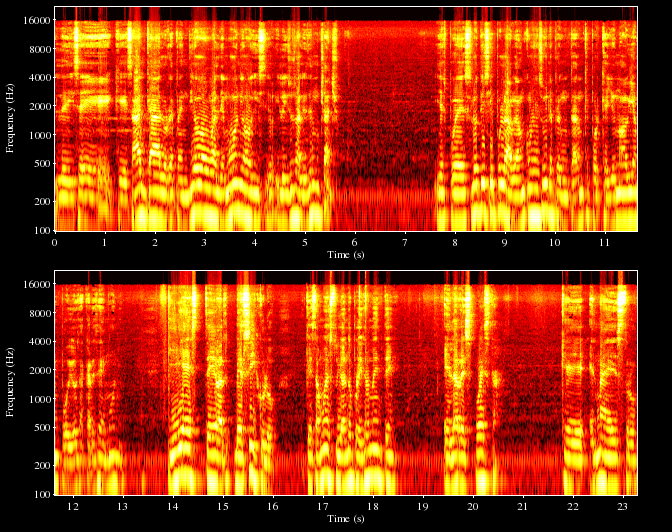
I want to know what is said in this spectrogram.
le dice que salga, lo reprendió al demonio y, y lo hizo salir del muchacho. Y después los discípulos hablaron con Jesús y le preguntaron que por qué ellos no habían podido sacar ese demonio. Y este versículo que estamos estudiando precisamente es la respuesta que el maestro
